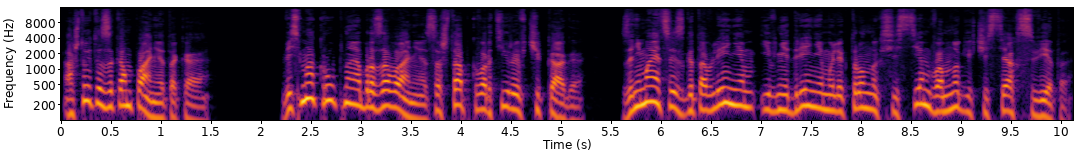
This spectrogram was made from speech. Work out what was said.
А что это за компания такая? Весьма крупное образование со штаб-квартирой в Чикаго. Занимается изготовлением и внедрением электронных систем во многих частях света.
